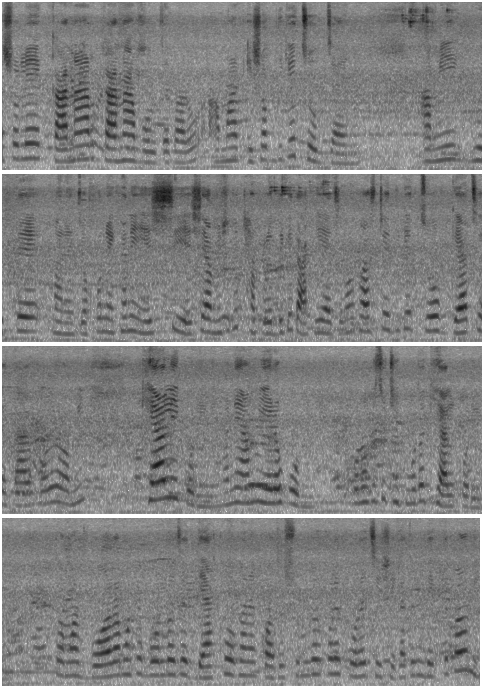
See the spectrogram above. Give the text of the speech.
আসলে কানার কানা বলতে পারো, আমার এসব দিকে চোখ যায় না। আমি ঘুরতে মানে যখন এখানে এসছি, এসে আমি শুধু ঠাকুরের দিকে তাকিয়ে আছি। আমার ফার্স্টে এদিকে চোখ গেছে, তারপরেও আমি খেয়ালই করিনি। মানে আমি এরকম কোনো কিছু ঠিকমতো খেয়াল করিনি। তো আমার বর আমাকে বলল যে, দেখো ওখানে কত সুন্দর করে করেছে, সেটা তুমি দেখতে পাওনি?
